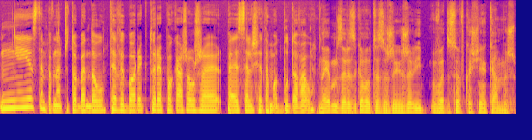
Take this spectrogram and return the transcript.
Nie jestem pewna, czy to będą te wybory, które pokażą, że PSL się tam odbudował. No ja bym zaryzykował tezę, że jeżeli Władysław Kośniak-Kamysz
